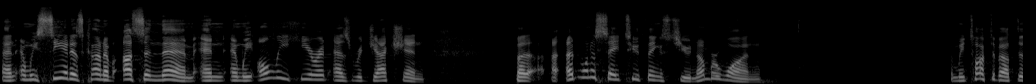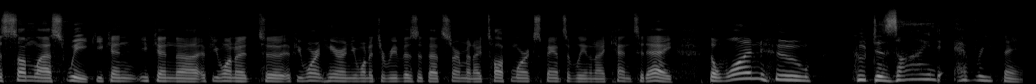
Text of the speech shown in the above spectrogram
and, and we see it as kind of us and them, and, and we only hear it as rejection. But I'd want to say two things to you. Number one, and we talked about this some last week. You can, you can uh, if you wanted to, if you weren't here and you wanted to revisit that sermon, I talk more expansively than I can today. The one who, who designed everything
